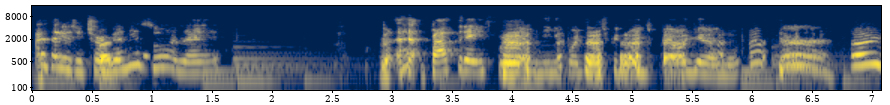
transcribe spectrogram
Mas aí a gente organizou, né? Pra, pra três, porque a menina importante ficou de pé olhando. Ai,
